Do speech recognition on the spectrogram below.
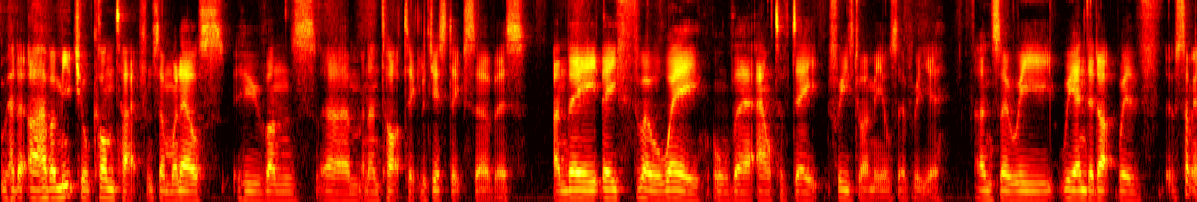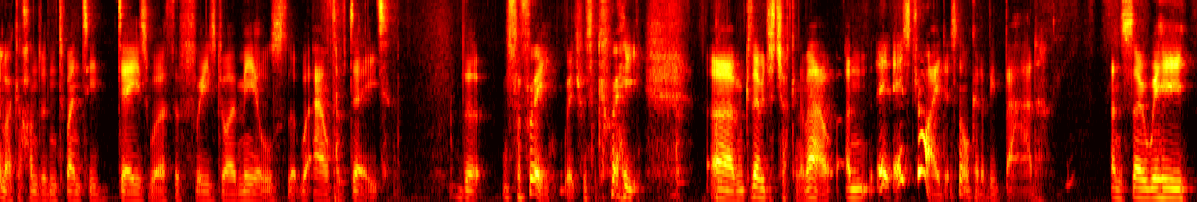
we had a, I have a mutual contact from someone else who runs um, an Antarctic logistics service, and they they throw away all their out of date freeze dry meals every year. And so we, we ended up with something like 120 days worth of freeze dry meals that were out of date, that for free, which was great because um, they were just chucking them out. And it, it's dried; it's not going to be bad. And so we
